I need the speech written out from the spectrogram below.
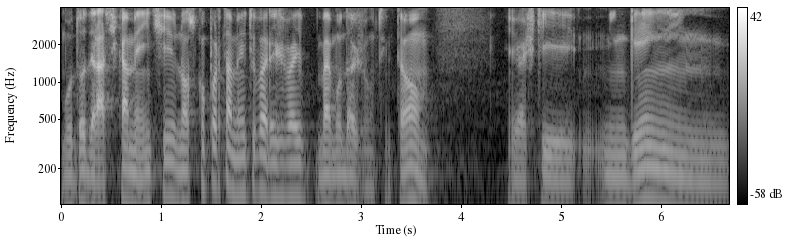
mudou drasticamente. O nosso comportamento e o varejo vai, vai mudar junto. Então, eu acho que ninguém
